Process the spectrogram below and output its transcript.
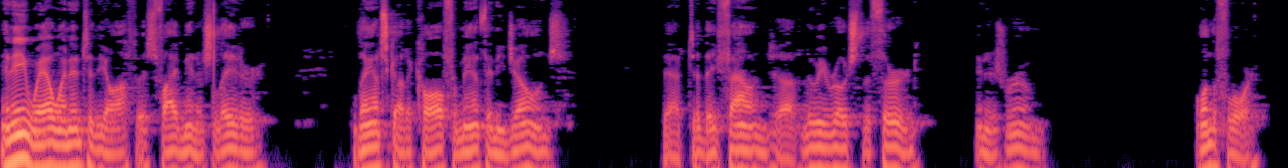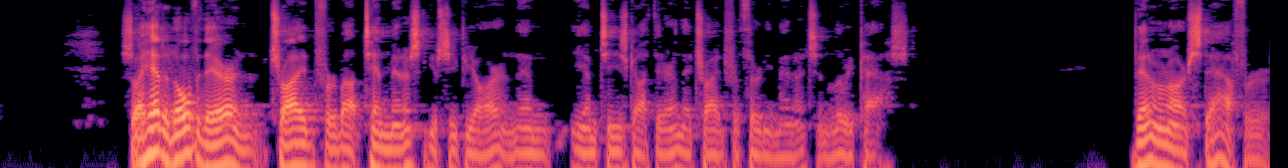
And anyway, I went into the office. Five minutes later, Lance got a call from Anthony Jones that uh, they found uh, Louis Roach III in his room on the floor. So I headed over there and tried for about 10 minutes to give CPR, and then EMTs got there and they tried for 30 minutes, and Louis passed. Been on our staff for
